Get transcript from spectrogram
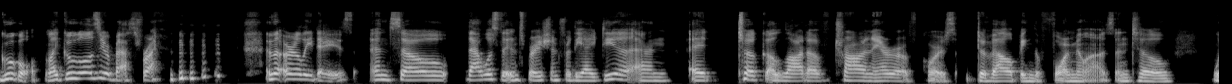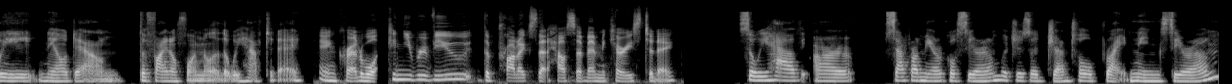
Google. Like Google is your best friend in the early days. And so that was the inspiration for the idea. And it took a lot of trial and error, of course, developing the formulas until we nailed down the final formula that we have today. Incredible. Can you review the products that House of M carries today? So we have our Saffron Miracle Serum, which is a gentle brightening serum.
